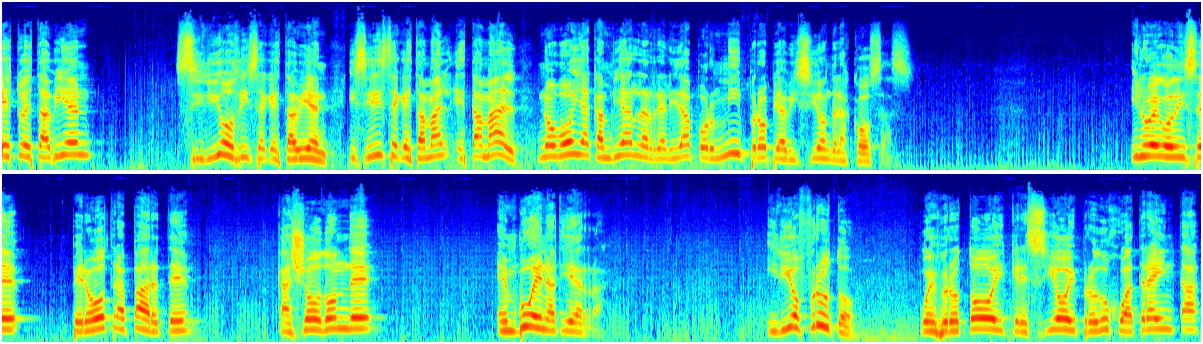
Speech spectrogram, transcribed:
Esto está bien si Dios dice que está bien y si dice que está mal, está mal. No voy a cambiar la realidad por mi propia visión de las cosas. Y luego dice, pero otra parte cayó donde? En buena tierra. Y dio fruto, pues brotó y creció y produjo a 30,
